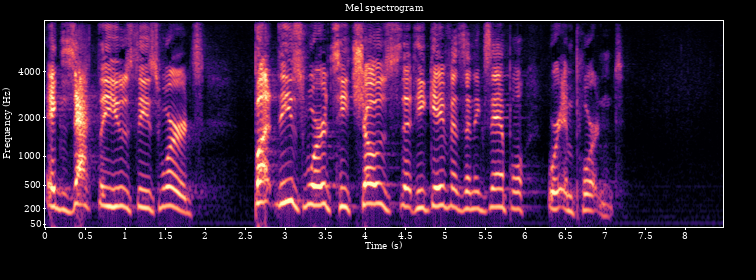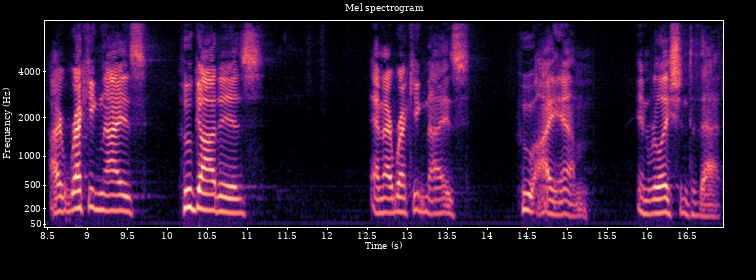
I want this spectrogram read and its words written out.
exactly use these words. But these words He chose that He gave as an example were important. I recognize who God is, and I recognize who I am in relation to that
